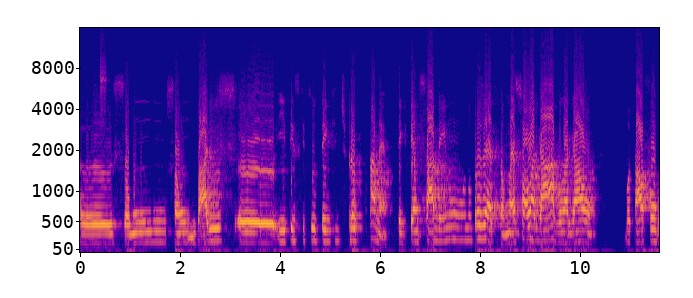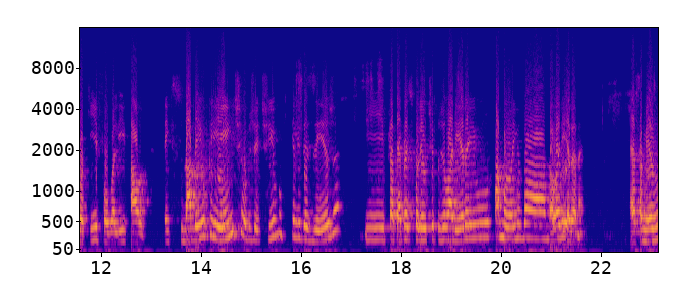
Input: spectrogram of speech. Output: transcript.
Uh, são, são vários uh, itens que tu tem que te preocupar, né? Tem que pensar bem no, no projeto. Então, não é só largar, vou largar, botar fogo aqui, fogo ali e tal. Tem que estudar bem o cliente, o objetivo, o que, ele deseja, e até para escolher o tipo de lareira e o tamanho da, da lareira, né? essa mesmo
